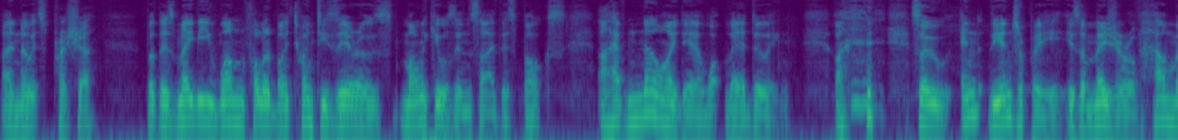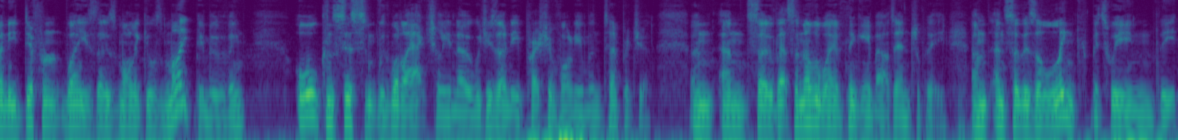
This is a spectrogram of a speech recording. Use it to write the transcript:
I know its pressure, but there's maybe one followed by 20 zeros molecules inside this box. I have no idea what they're doing. so en- the entropy is a measure of how many different ways those molecules might be moving, all consistent with what I actually know, which is only pressure, volume, and temperature. And and so that's another way of thinking about entropy. And and so there's a link between the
